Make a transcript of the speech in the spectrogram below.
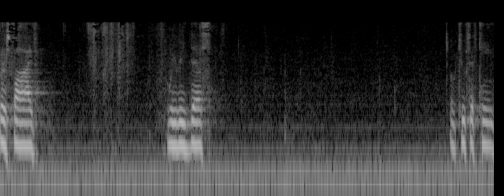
verse 5. We read this. Oh, 215.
